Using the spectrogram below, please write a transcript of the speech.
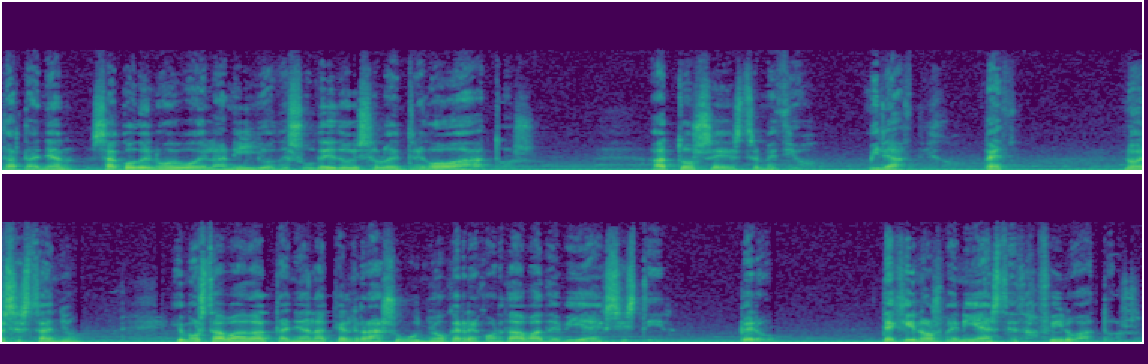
D'Artagnan sacó de nuevo el anillo de su dedo y se lo entregó a Athos. Athos se estremeció. Mirad, dijo, ved, ¿no es extraño? Y mostraba a D'Artagnan aquel rasguño que recordaba debía existir. Pero, ¿de quién os venía este zafiro, Athos?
